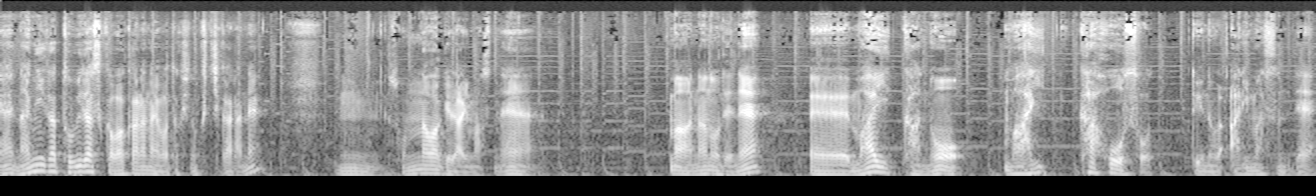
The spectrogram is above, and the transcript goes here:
ね、何が飛び出すかわからない私の口からね。うん、そんなわけでありますね。まあ、なのでね、えー、マイカのマイカ放送っていうのがありますんで、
